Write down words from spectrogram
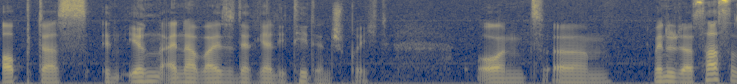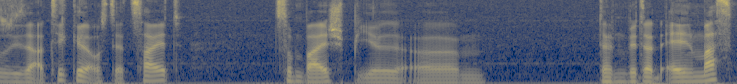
ob das in irgendeiner Weise der Realität entspricht. Und ähm, wenn du das hast, also dieser Artikel aus der Zeit zum Beispiel, ähm, dann wird dann Elon Musk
